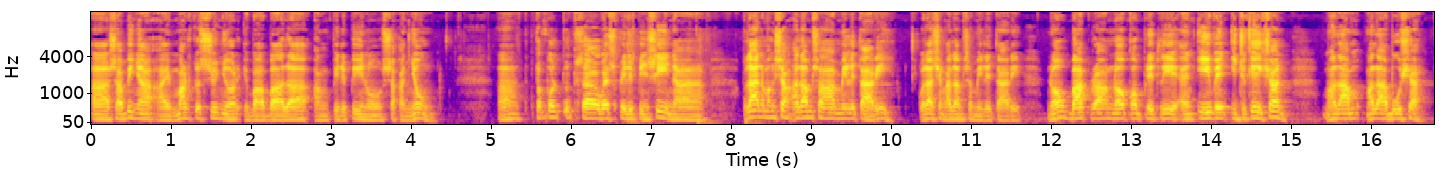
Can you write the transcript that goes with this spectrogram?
Uh, sabi niya ay Marcos Jr. ibabala ang Pilipino sa kanyong. Ah, tungkol to sa West Philippine Sea na wala namang siyang alam sa military. Wala siyang alam sa military. No background, no completely, and even education. Malam, malabo siya.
